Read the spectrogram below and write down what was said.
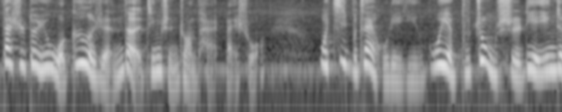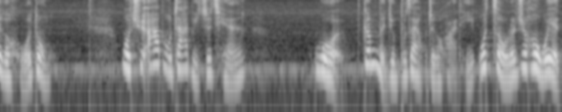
但是对于我个人的精神状态来说，我既不在乎猎鹰，我也不重视猎鹰这个活动。我去阿布扎比之前，我根本就不在乎这个话题。我走了之后，我也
